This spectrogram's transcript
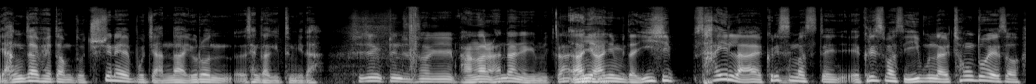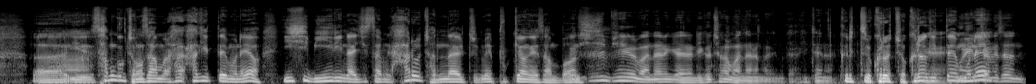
양자 회담도 추진해 보지 않나 이런 생각이 듭니다. 시진핑 주석이 방한을 한다는 얘기입니까? 아니 아닙니다. 24일 날 크리스마스 때 크리스마스 이브 날 청도에서 어, 아. 이 삼국 정상을 하, 하기 때문에요. 22일이나 23일 하루 전날쯤에 북경에서 한번 시진핑을 만나는 게 아니라 리커창을 만나는 거 아닙니까? 이때는. 그렇죠. 그렇죠. 그렇기 네. 때문에 입장에선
